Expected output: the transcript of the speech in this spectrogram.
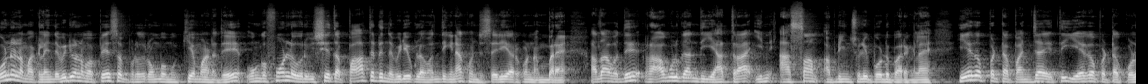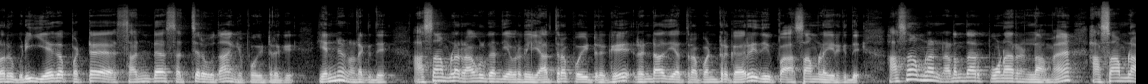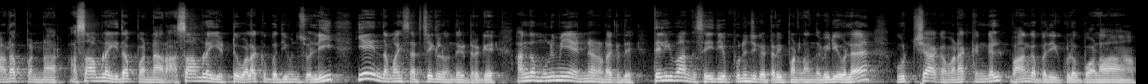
ஒன்றும் இல்லை மக்களே இந்த வீடியோ நம்ம பேச போகிறது ரொம்ப முக்கியமானது. உங்கள் ஃபோனில் ஒரு விஷயத்தை பார்த்துட்டு இந்த வீடியோக்குள்ளே வந்தீங்கன்னா கொஞ்சம் சரியாக இருக்கும் நம்புகிறேன் அதாவது ராகுல் காந்தி யாத்ரா இன் அஸ்ஸாம் அப்படின்னு சொல்லி போட்டு பாருங்களேன். ஏகப்பட்ட பஞ்சாயத்து ஏகப்பட்ட குளறுபடி ஏகப்பட்ட சண்டை சச்சரவு தான் இங்கே போயிட்டுருக்கு. என்ன நடக்குது? அஸ்ஸாமில் ராகுல் காந்தி அவர்கள் யாத்ரா போயிட்டுருக்கு. ரெண்டாவது யாத்ரா பண்ணிருக்காரு இது இப்போ அஸ்ஸாமில் இருக்குது. அஸ்ஸாமில் நடந்தார் போனார்னு இல்லாமல் அஸ்ஸாமில் அடப் பண்ணார் அஸ்ஸாமில் இதை பண்ணார் அஸ்ஸாமில் எட்டு வழக்கு பதிவுன்னு சொல்லி ஏன் இந்த மாதிரி சர்ச்சைகள் வந்துகிட்டு இருக்கு? அங்கே முழுமையாக என்ன நடக்குது? தெளிவாக அந்த செய்தியை புரிஞ்சுக்க ட்ரை பண்ணலாம். அந்த வீடியோவில் உற்சாக வணக்கங்கள். வாங்க பதிவுக்குள்ளே போகலாம்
